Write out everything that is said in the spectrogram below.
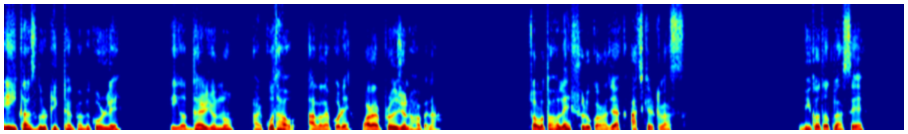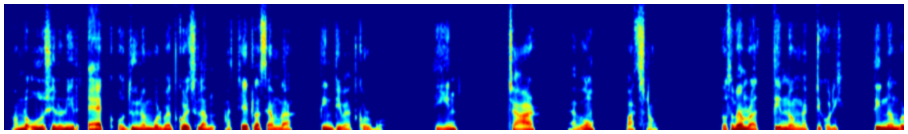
এই ক্লাসগুলো ঠিকঠাকভাবে করলে এই অধ্যায়ের জন্য আর কোথাও আলাদা করে পড়ার প্রয়োজন হবে না। চলো তাহলে শুরু করা যাক আজকের ক্লাস। বিগত ক্লাসে আমরা অনুশীলনীর এক ও দুই নম্বর ম্যাথ করেছিলাম। আজকের ক্লাসে আমরা তিনটি ম্যাথ করব। তিন, চার এবং পাঁচ নং। প্রথমে আমরা তিন নং ম্যাথটি করি। তিন নম্বর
